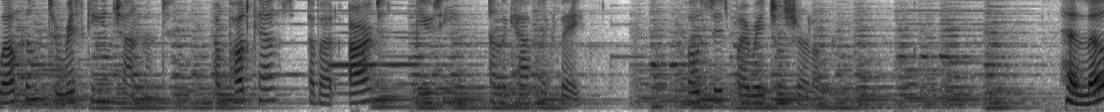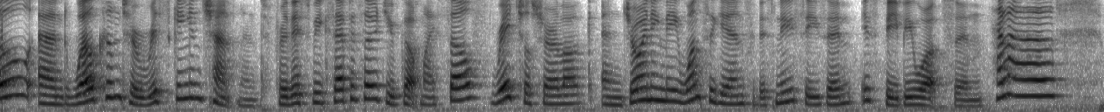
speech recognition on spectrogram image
Welcome to Risking Enchantment, a podcast about art, beauty, and the Catholic faith. Hosted by Rachel Sherlock. Hello and welcome to Risking Enchantment. For this week's episode, you've got myself, Rachel Sherlock, and joining me once again for this new season is Phoebe Watson. Hello.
